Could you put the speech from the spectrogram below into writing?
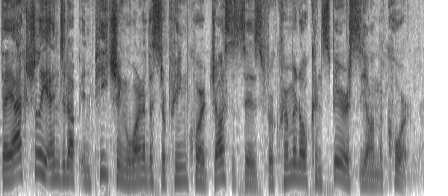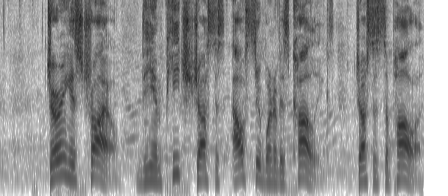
They actually ended up impeaching one of the Supreme Court justices for criminal conspiracy on the court. During his trial, the impeached justice ousted one of his colleagues, Justice Zappala,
